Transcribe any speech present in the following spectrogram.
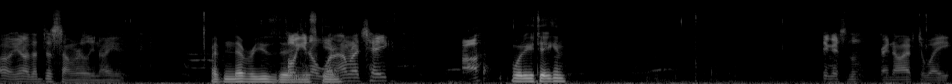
Oh, you know that does sound really nice. I've never used it oh, in you this know game. what? I'm gonna take. Huh? What are you taking? I think it's the right now. I have to wait.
